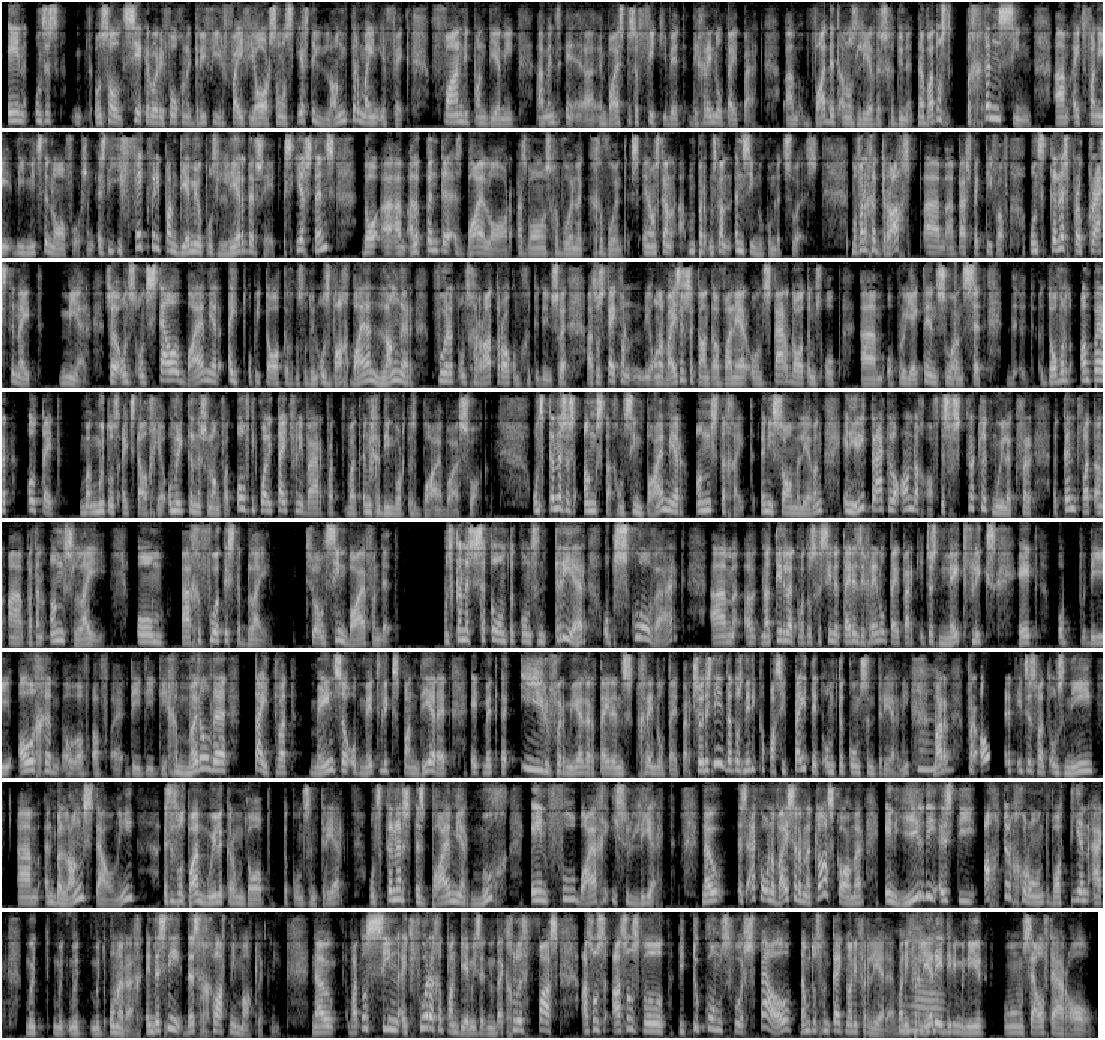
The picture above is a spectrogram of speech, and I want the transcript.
En ons is ons sal seker oor die volgende 3 4 5 jaar sal ons eers die langtermyn effek van die pandemie um, en, en, uh, en baie spesifiek jy weet die grendeltydperk um, wat dit aan ons leerders gedoen het. Nou wat ons begin sien um, uit van die die nuutste navorsing is die effek wat die pandemie op ons leerders het. Is eerstens daar um, hulle punte is baie laer as waar ons gewoonlik gewoond is. En ons kan amper ons kan insien hoekom dit so is. Maar van 'n gedrags um, perspektief af. Ons kinders procrastinate meer. So ons ons stel baie meer uit op die take wat ons wil doen. Ons wag baie langer voordat ons gerad raak om goed te doen. So as ons kyk van die onderwyser se kant af wanneer ons sperdatums op ehm um, op projekte en so aan sit, daar word amper altyd moet ons uitstel gee omdat die kinders so lank vat of die kwaliteit van die werk wat wat ingedien word is baie baie swak. Ons kinders is angstig. Ons sien baie meer angstigheid in die samelewing en hierdie trek hulle aandag af. Dit is verskriklik moeilik vir 'n kind wat aan uh, wat aan angs ly om uh, gefokus te bly. So ons sien baie van dit. Ons kinders sukkel om te konsentreer op skoolwerk. Um uh, natuurlik wat ons gesien het tydens die Grendeltydperk, iets soos Netflix het op die algemeen of of die die die gemiddelde tyd wat mense op Netflix spandeer het, het met 'n uur vermeerder tydens Grendeltydperk. So dis nie dat ons nie die kapasiteit het om te konsentreer nie, hmm. maar veral dit iets is wat ons nie um in belang stel nie, is dit ons baie moeiliker om daarop te konsentreer. Ons kinders is baie meer moeg en voel baie geïsoleerd. Nou is ek 'n onderwyser in 'n klaskamer en hierdie is die agtergrond waarteen ek moet moet moet moet onderrig. En dis nie dis glad nie maklik nie. Nou wat ons sien uit vorige pandemies het, want ek glo vas as ons as ons wil die toekoms voorspel, dan moet ons gaan kyk na die verlede, want die ja. verlede het hierdie manier om homself te herhaal.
